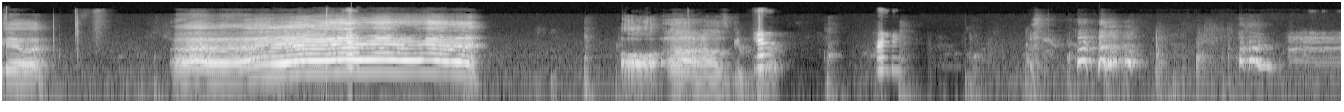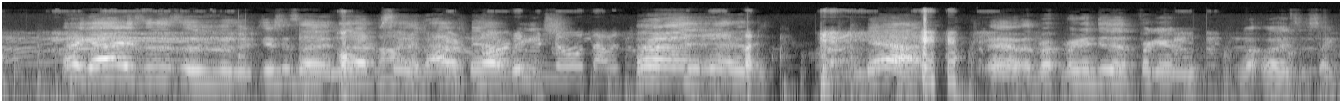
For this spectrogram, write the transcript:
doing? Uh, oh, oh, that was good. Work. Ready. hey guys, this is a, this is a oh, episode of Battlefield Reach. I don't even know what that was. Uh, be, but... yeah. yeah, we're, gonna do the friggin' what, what is this like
